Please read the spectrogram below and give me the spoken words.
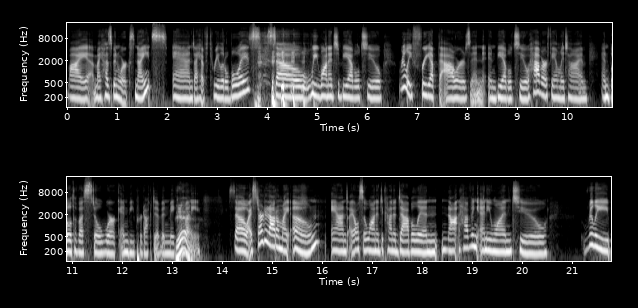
My my husband works nights, and I have three little boys, so we wanted to be able to really free up the hours and and be able to have our family time, and both of us still work and be productive and make Yeah. money. So I started out on my own, and I also wanted to kind of dabble in not having anyone to really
